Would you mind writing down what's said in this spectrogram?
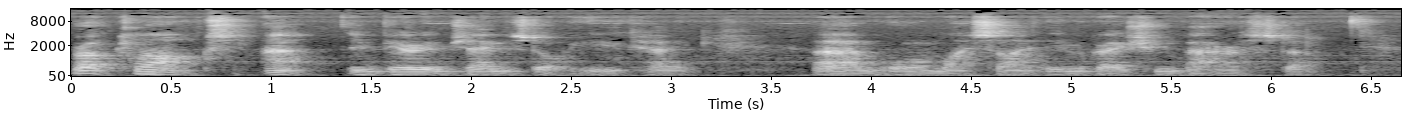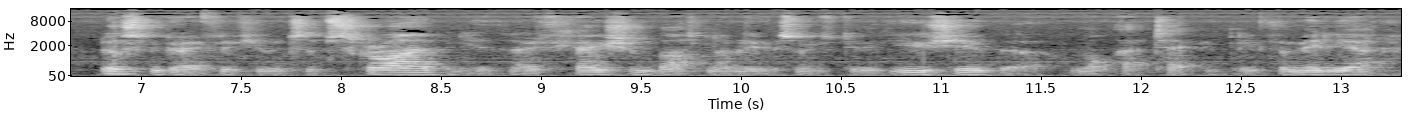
or at clerks at imperiumchambers.uk um, or on my site, the immigration barrister. I'd also be grateful if you would subscribe and hit the notification button. I believe it's something to do with YouTube, but I'm not that technically familiar,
